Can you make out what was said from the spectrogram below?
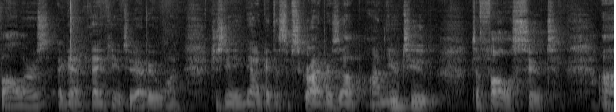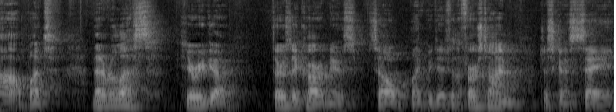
followers. Again, thank you to everyone. Just needing to now get the subscribers up on YouTube to follow suit. Uh, but nevertheless, here we go. Thursday card news. So like we did for the first time, just gonna say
